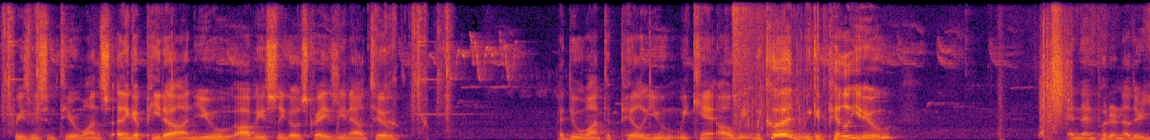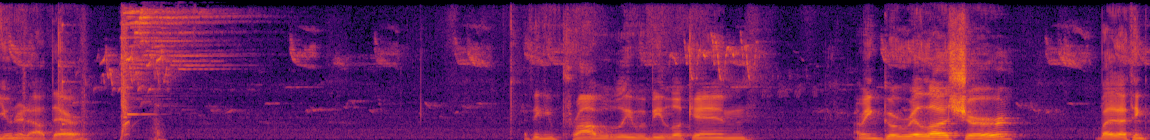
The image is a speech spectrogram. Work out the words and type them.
Freeze me some tier ones. I think a pita on you obviously goes crazy now too. I do want to pill you. We can't, oh, we, we could. We could pill you. And then put another unit out there. I think you probably would be looking... I mean, gorilla, sure. But I think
